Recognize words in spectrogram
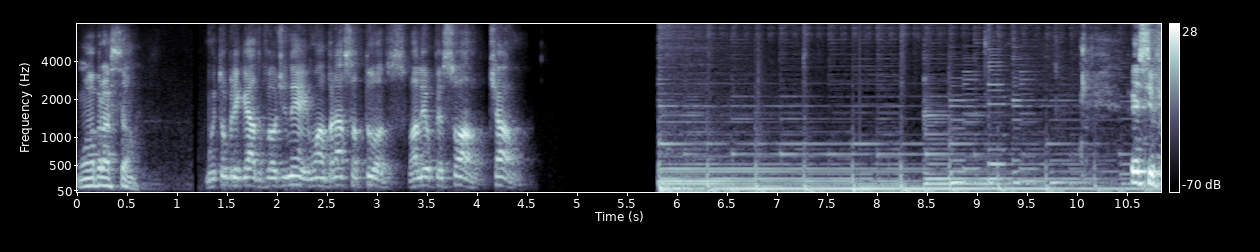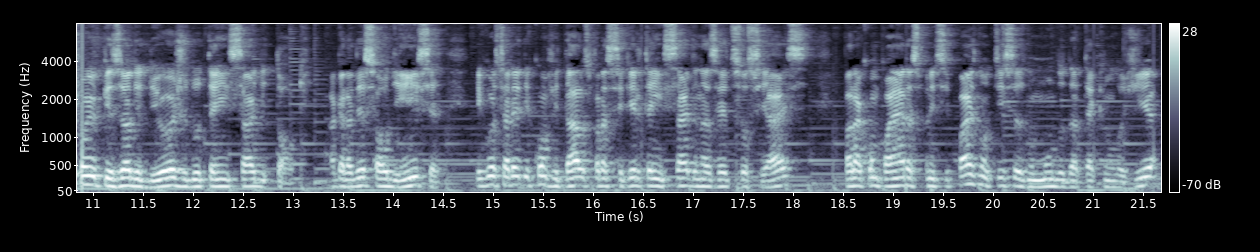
Um abração. Muito obrigado, Claudinei. Um abraço a todos. Valeu, pessoal. Tchau. Esse foi o episódio de hoje do The Inside Talk. Agradeço a audiência e gostaria de convidá-los para seguir The Inside nas redes sociais, para acompanhar as principais notícias no mundo da tecnologia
